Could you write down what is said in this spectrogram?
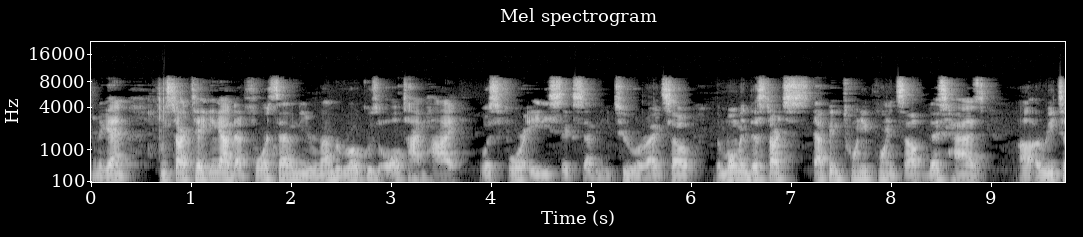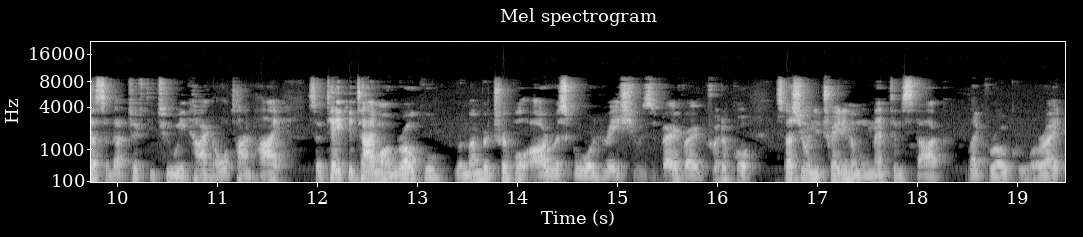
And again, we start taking out that 470, remember Roku's all-time high was 486.72. All right. So the moment this starts stepping 20 points up, this has uh, a retest of that 52-week high and all-time high. So take your time on Roku. Remember, triple R risk reward ratio is very, very critical, especially when you're trading a momentum stock like Roku. All right.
